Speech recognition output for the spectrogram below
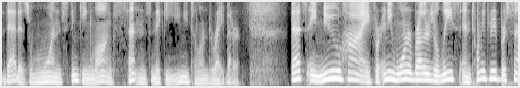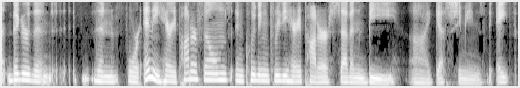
That is one stinking long sentence, Nikki. You need to learn to write better. That's a new high for any Warner Brothers release and 23% bigger than than for any Harry Potter films, including 3D Harry Potter 7B. Uh, I guess she means the eighth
